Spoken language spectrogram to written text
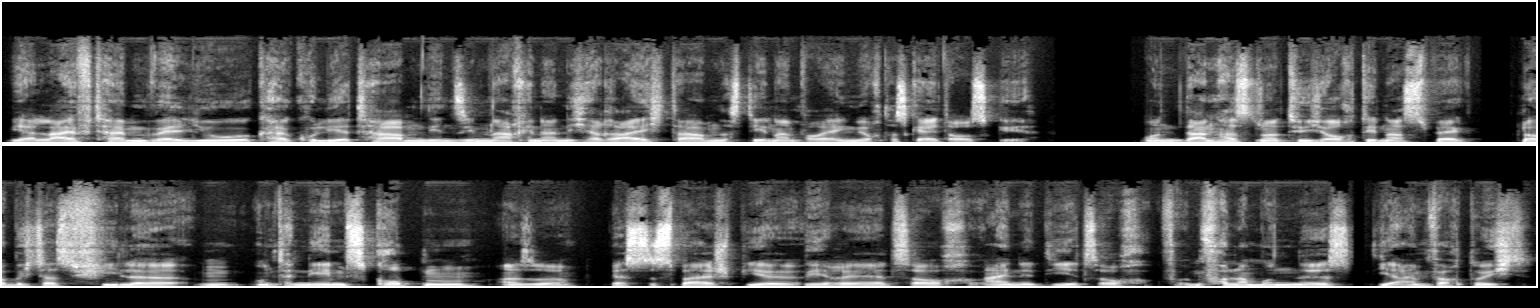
ja, Lifetime Value kalkuliert haben, den sie im Nachhinein nicht erreicht haben, dass denen einfach irgendwie auch das Geld ausgeht. Und dann hast du natürlich auch den Aspekt, glaube ich, dass viele ähm, Unternehmensgruppen, also bestes Beispiel wäre jetzt auch eine, die jetzt auch in voller Munde ist, die einfach durch,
